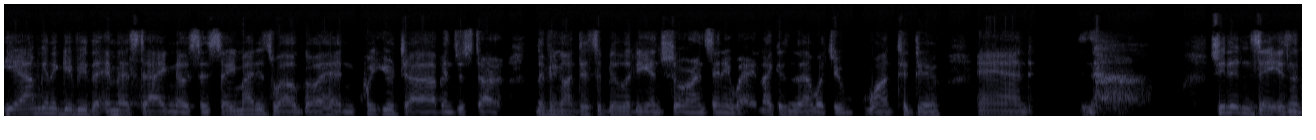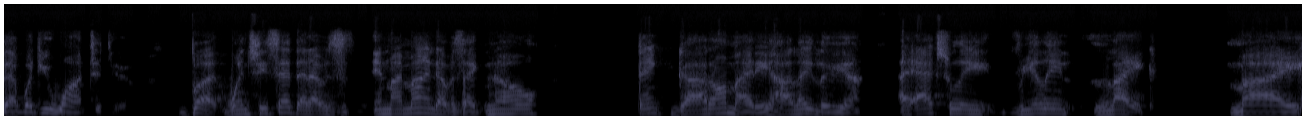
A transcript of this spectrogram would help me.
Yeah, I'm going to give you the MS diagnosis. So you might as well go ahead and quit your job and just start living on disability insurance anyway. Like, isn't that what you want to do? And she didn't say, Isn't that what you want to do? But when she said that, I was in my mind, I was like, No, thank God Almighty. Hallelujah. I actually really like my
